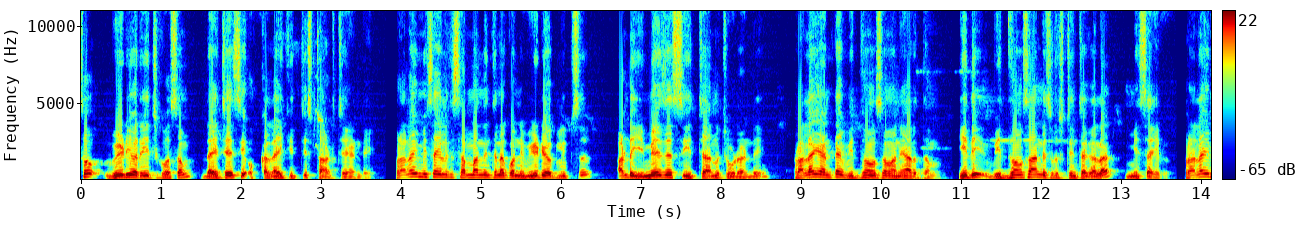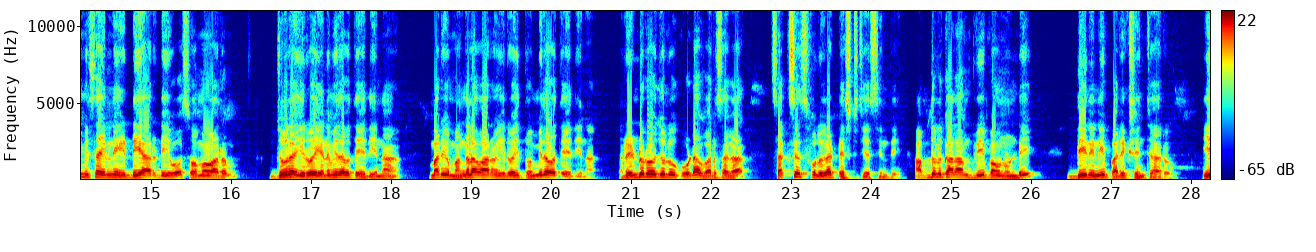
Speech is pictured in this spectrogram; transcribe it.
సో వీడియో రీచ్ కోసం దయచేసి ఒక్క లైక్ ఇచ్చి స్టార్ట్ చేయండి. ప్రళయ్ మిసైల్కి సంబంధించిన కొన్ని వీడియో క్లిప్స్ అండ్ ఇమేజెస్ ఇచ్చాను చూడండి. ప్రళయ్ అంటే విధ్వంసం అని అర్థం. ఇది విధ్వంసాన్ని సృష్టించగల మిసైల్ ప్రళయ్ మిసైల్ని డిఆర్డిఓ సోమవారం జూలై ఇరవై ఎనిమిదవ తేదీన మరియు మంగళవారం ఇరవై తొమ్మిదవ తేదీన రెండు రోజులు కూడా వరుసగా సక్సెస్ఫుల్గా టెస్ట్ చేసింది. అబ్దుల్ కలాం ద్వీపం నుండి దీనిని పరీక్షించారు. ఈ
